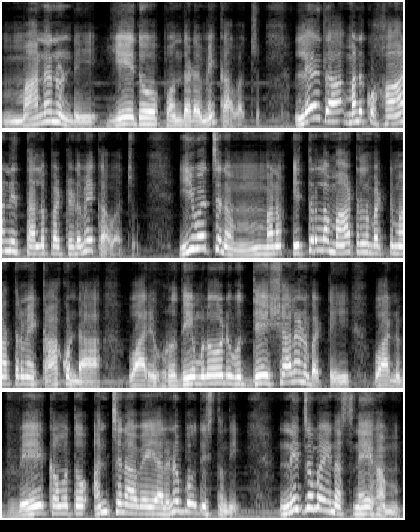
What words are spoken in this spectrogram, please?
మన నుండి ఏదో పొందడమే కావచ్చు. లేదా మనకు హాని తలపెట్టడమే కావచ్చు. ఈ వచనం మనం ఇతరుల మాటలను బట్టి మాత్రమే కాకుండా వారి హృదయంలోని ఉద్దేశాలను బట్టి వారిని వివేకముతో అంచనా వేయాలని బోధిస్తుంది. నిజమైన స్నేహం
